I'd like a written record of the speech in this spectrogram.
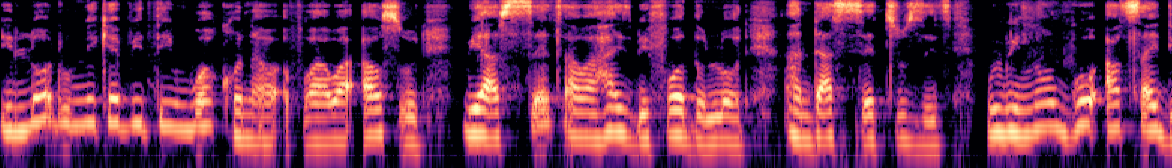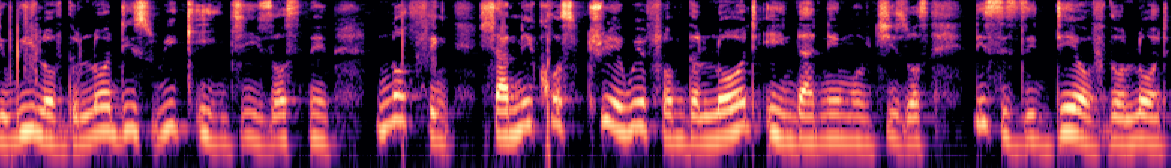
The Lord will make everything work on our for our household. We have set our eyes before the Lord, and that settles it. We will not go outside the will of the Lord this week in Jesus' name. Nothing shall make us stray away from the Lord in the name of Jesus. This is the day of the Lord,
